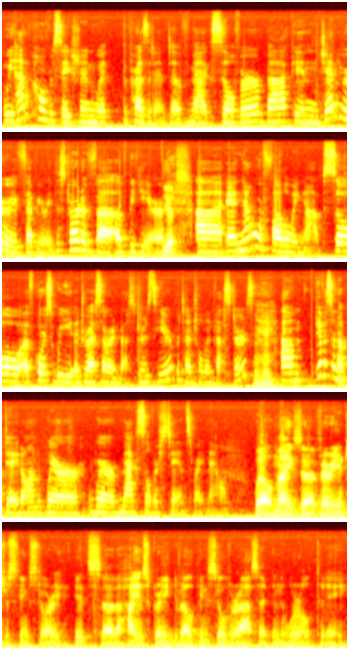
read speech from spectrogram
We had a conversation with the president of Mag Silver back in January, February, the start of, uh, of the year. Yes. Uh, and now we're following up. So, of course, we address our investors here, potential investors. Mm-hmm. Um, give us an update on where, where Mag Silver stands right now. Well, MAG's a very interesting story. It's uh, the highest grade developing silver asset in the world today.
